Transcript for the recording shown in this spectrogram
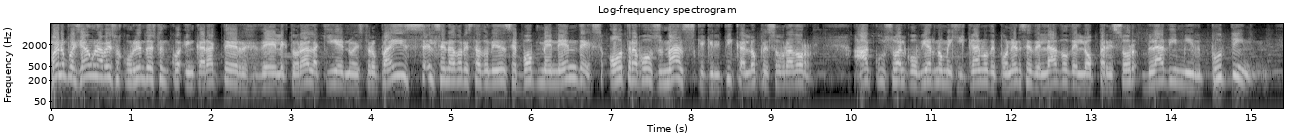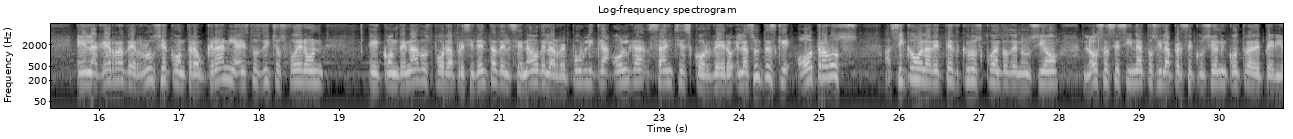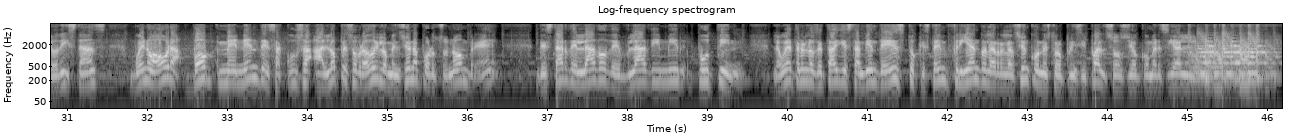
Bueno, pues ya una vez ocurriendo esto en, carácter de electoral aquí en nuestro país, el senador estadounidense Bob Menéndez, otra voz más que critica a López Obrador, acusó al gobierno mexicano de ponerse del lado del opresor Vladimir Putin en la guerra de Rusia contra Ucrania. Estos dichos fueron eh, condenados por la presidenta del Senado de la República, Olga Sánchez Cordero. El asunto es que otra voz así como la de Ted Cruz cuando denunció los asesinatos y la persecución en contra de periodistas. Bueno, ahora Bob Menéndez acusa a López Obrador y lo menciona por su nombre, ¿eh? De estar del lado de Vladimir Putin. Le voy a tener los detalles también de esto que está enfriando la relación con nuestro principal socio comercial.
